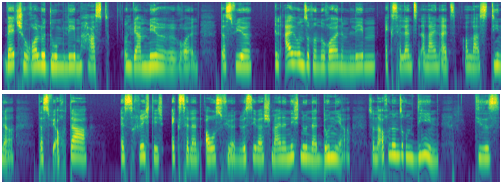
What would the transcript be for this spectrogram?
welche Rolle du im Leben hast. Und wir haben mehrere Rollen, dass wir in all unseren Rollen im Leben exzellent sind, allein als Allahs Diener, dass wir auch da es richtig exzellent ausführen. Wisst ihr, was ich meine? Nicht nur in der Dunya, sondern auch in unserem Dien. Dieses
